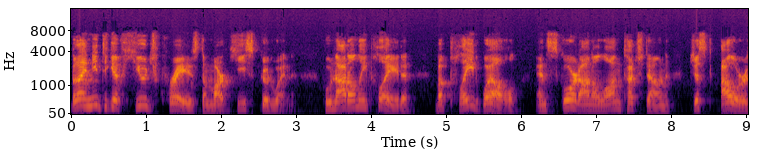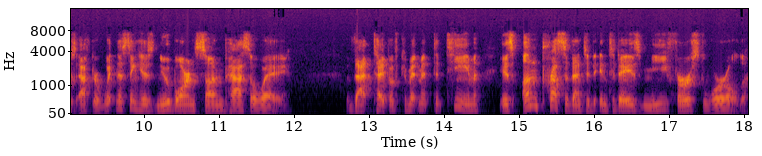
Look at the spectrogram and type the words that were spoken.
but I need to give huge praise to Marquise Goodwin, who not only played, but played well and scored on a long touchdown just hours after witnessing his newborn son pass away. That type of commitment to team is unprecedented in today's me first world.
